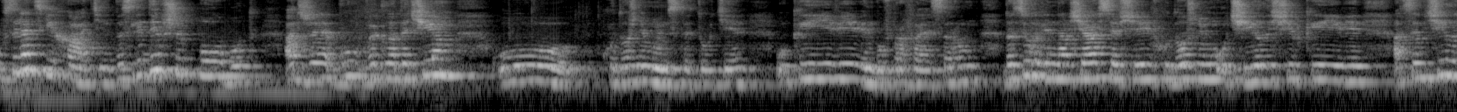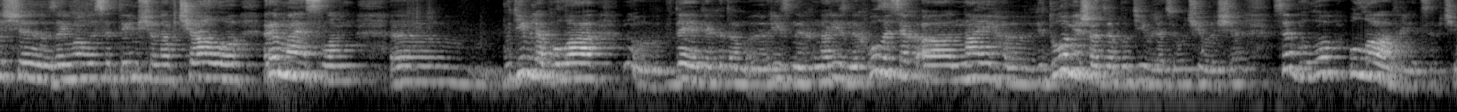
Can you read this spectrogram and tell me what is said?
у селянській хаті, дослідивши побут, адже був викладачем у художньому інституті у Києві, він був професором. До цього він навчався ще й в художньому училищі в Києві. А це училище займалося тим, що навчало ремеслам. Е, Будівля була ну, в деяких там різних на різних вулицях, а найвідоміша ця будівля, це училище, це було у Лаврі, це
